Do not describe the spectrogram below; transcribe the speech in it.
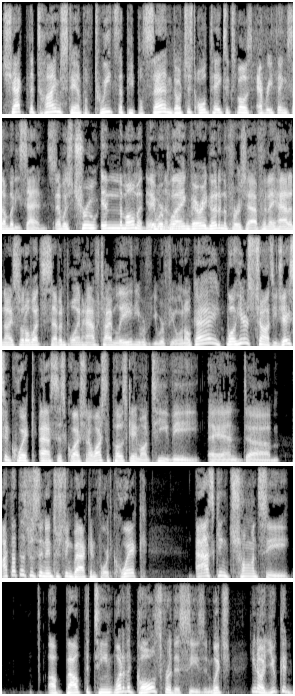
check the timestamp of tweets that people send. Don't just old takes expose everything somebody sends. That was true in the moment. In they were the playing moment. very good in the first half, and they had a nice little what seven point halftime lead. You were you were feeling okay. Well, here's Chauncey. Jason Quick asked this question. I watched the post game on TV, and um, I thought this was an interesting back and forth. Quick asking Chauncey about the team. What are the goals for this season? Which you know you could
